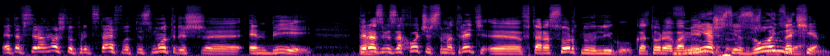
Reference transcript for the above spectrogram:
Это все равно, что представь, вот ты смотришь э, NBA. Ты Да. разве захочешь смотреть э, второсортную лигу, которая в В Америке? тоже межсезонье? Зачем?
